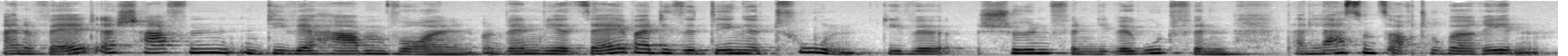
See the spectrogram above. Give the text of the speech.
eine Welt erschaffen, die wir haben wollen. Und wenn wir selber diese Dinge tun, die wir schön finden, die wir gut finden, dann lass uns auch drüber reden.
